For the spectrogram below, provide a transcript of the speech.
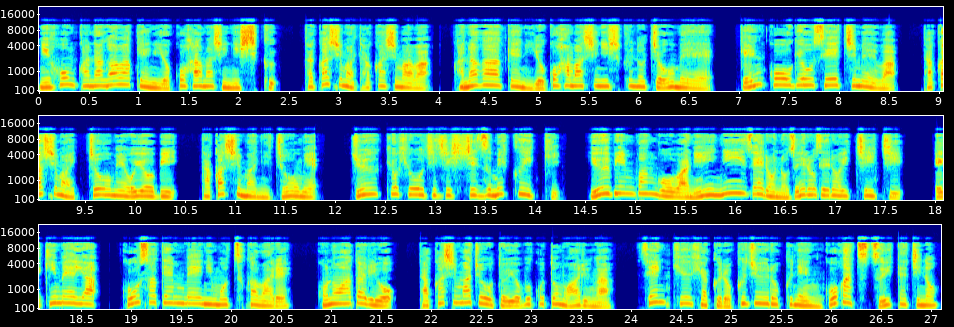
日本神奈川県横浜市西区、高島高島は、神奈川県横浜市西区の町名。現行行政地名は、高島一丁目及び、高島二丁目。住居表示実施済み区域。郵便番号は220-0011。駅名や交差点名にも使われ、この辺りを高島町と呼ぶこともあるが、1966年5月1日の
